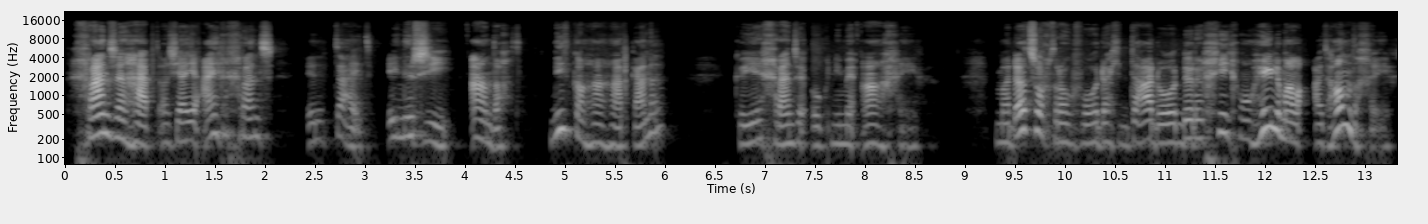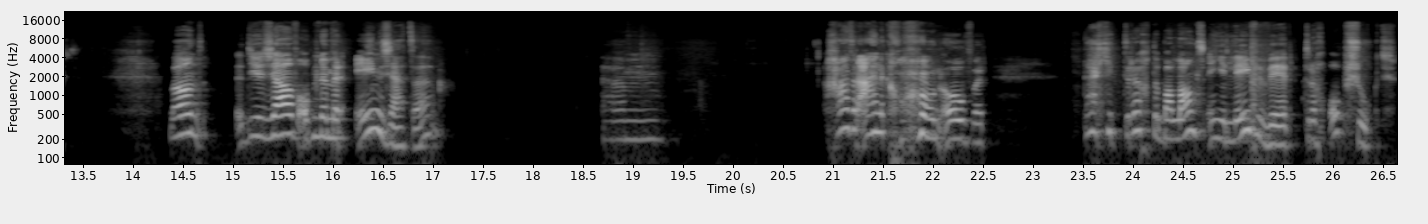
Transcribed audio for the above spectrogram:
grenzen hebt, als jij je eigen grens in tijd, energie, aandacht niet kan gaan herkennen, kun je je grenzen ook niet meer aangeven. Maar dat zorgt er ook voor dat je daardoor de regie gewoon helemaal uit handen geeft. Want jezelf op nummer 1 zetten, um, gaat er eigenlijk gewoon over dat je terug de balans in je leven weer terug opzoekt.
